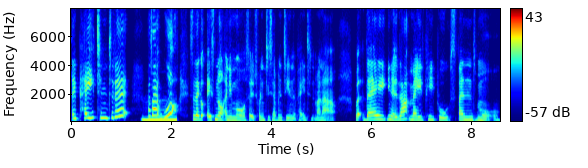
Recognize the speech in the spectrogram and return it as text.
They patented it. I was like, Mm. what? So they got it's not anymore. So 2017, the patent ran out. But they, you know, that made people spend more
